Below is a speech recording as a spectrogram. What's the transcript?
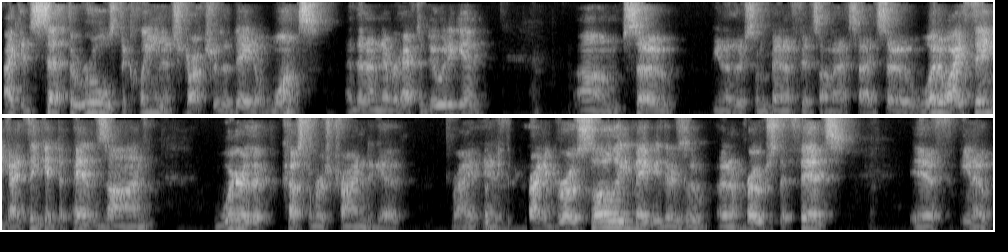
I can set the rules to clean and structure the data once, and then I never have to do it again. Um, so you know, there's some benefits on that side. So what do I think? I think it depends on where the customer's trying to go, right? And if they're trying to grow slowly, maybe there's a, an approach that fits. If you know,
